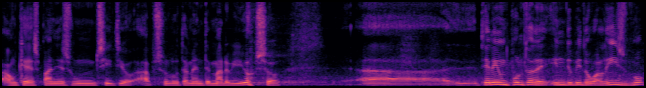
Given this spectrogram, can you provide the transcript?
aunque España es un sitio absolutamente maravilloso, ah, tiene un punto de individualismo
